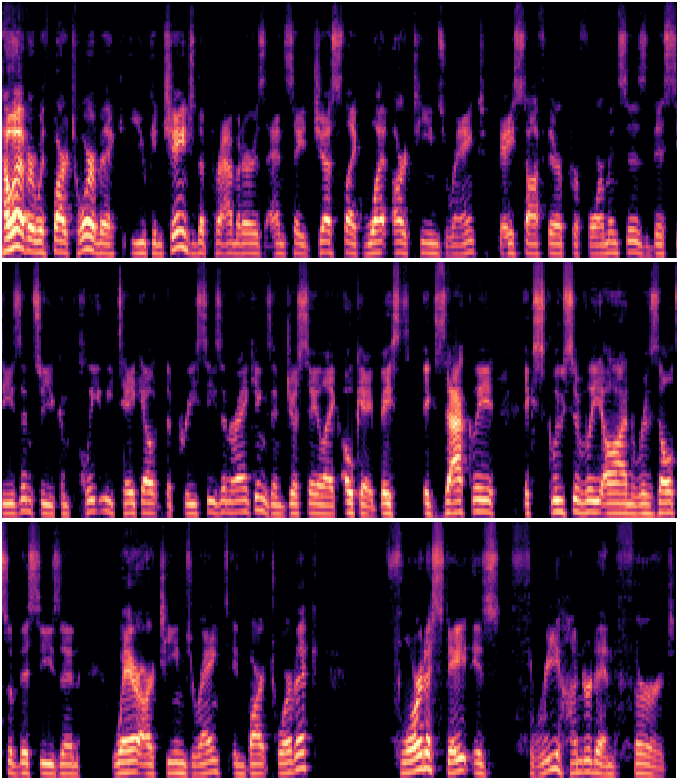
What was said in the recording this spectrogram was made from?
However, with Bart Torvik, you can change the parameters and say just like what our teams ranked based off their performances this season. So you completely take out the preseason rankings and just say, like, okay, based exactly exclusively on results of this season, where our teams ranked in Bart Torvik, Florida State is 303rd.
